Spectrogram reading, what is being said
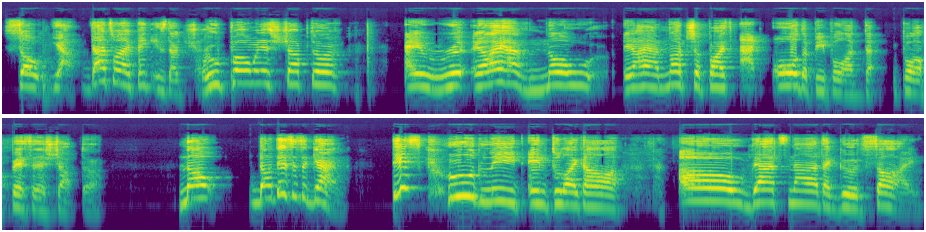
So, yeah, that's what I think is the true problem in this chapter. And I have no I am not surprised at all the people are, people are pissed at this chapter. Now, now this is again, this could lead into like a, oh, that's not a good sign.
